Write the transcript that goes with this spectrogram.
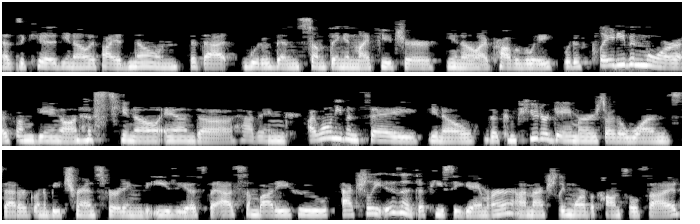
as a kid, you know, if I had known that that would have been something in my future, you know, I probably would have played even more if I'm being honest, you know, and, uh, having, I won't even say, you know, the computer gamers are the ones that are going to be transferring the easiest, but as somebody who actually isn't a PC gamer, I'm actually more of a console side,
